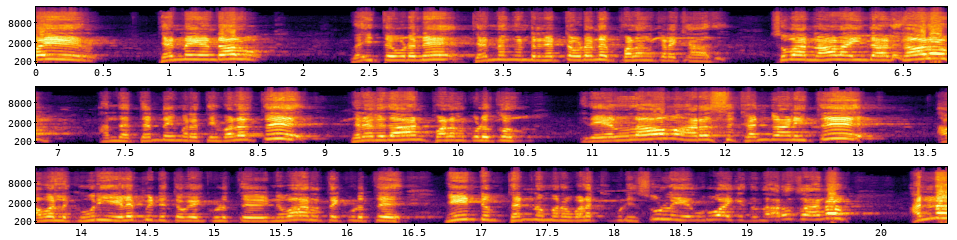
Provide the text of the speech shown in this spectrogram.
பயிர். தென்னை என்றால் வைத்த உடனே தென்னங்கன்று நெட்ட உடனே பலன் கிடைக்காது. சுமார் நாலஞ்சு ஆண்டு காலம் அந்த தென்னை மரத்தை வளர்த்து பிறகுதான் பலன் கொடுக்கும். இதையெல்லாம் அரசு கண்காணித்து அவர்களுக்கு உரிய இழப்பீட்டு தொகை கொடுத்து நிவாரணத்தை கொடுத்து மீண்டும் தென்னை மரம் வளர்க்கக்கூடிய சூழ்நிலையை உருவாக்கி தந்த அரசாங்கம் அண்ணா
